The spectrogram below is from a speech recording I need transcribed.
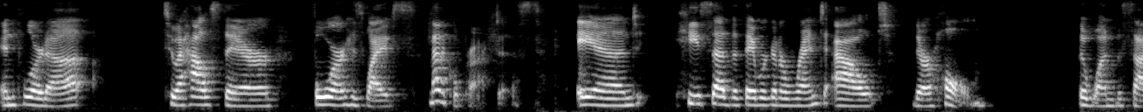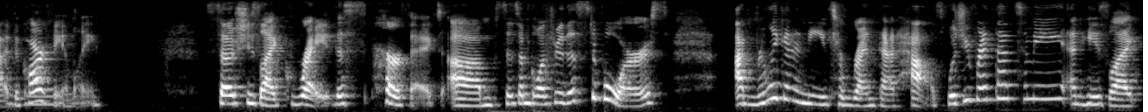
in Florida to a house there for his wife's medical practice. And he said that they were going to rent out their home, the one beside the Carr Mhm. family. So she's like, Great, this is perfect. Um, since I'm going through this divorce, I'm really going to need to rent that house. Would you rent that to me? And he's like,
